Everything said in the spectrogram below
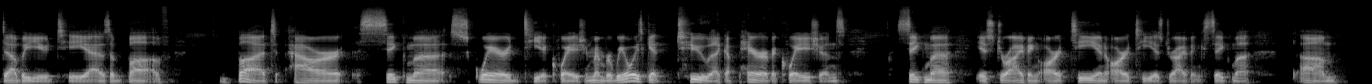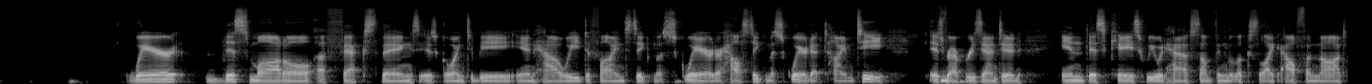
wt as above. But our sigma squared t equation, remember, we always get two, like a pair of equations. Sigma is driving RT and RT is driving sigma. Um, where this model affects things is going to be in how we define sigma squared or how sigma squared at time t is represented. In this case, we would have something that looks like alpha naught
